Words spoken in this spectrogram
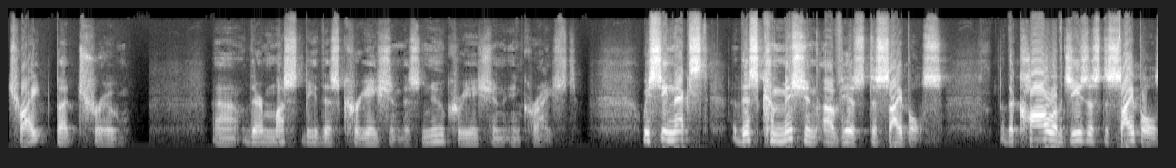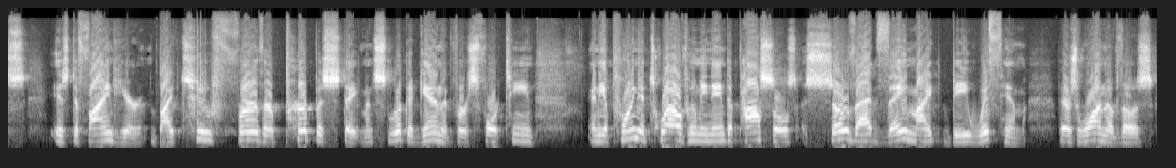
Trite but true. Uh, there must be this creation, this new creation in Christ. We see next this commission of his disciples. The call of Jesus' disciples is defined here by two further purpose statements. Look again at verse 14. And he appointed 12 whom he named apostles so that they might be with him. There's one of those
